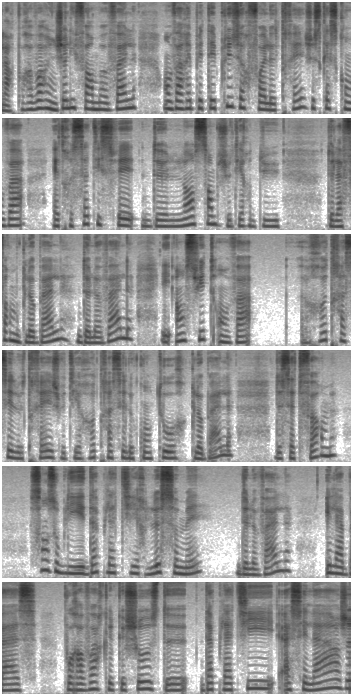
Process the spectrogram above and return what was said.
Alors pour avoir une jolie forme ovale, on va répéter plusieurs fois le trait jusqu'à ce qu'on va être satisfait de l'ensemble, je veux dire, du, de la forme globale de l'ovale. Et ensuite, on va retracer le trait, je veux dire retracer le contour global de cette forme, sans oublier d'aplatir le sommet de l'ovale et la base pour avoir quelque chose d'aplati assez large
